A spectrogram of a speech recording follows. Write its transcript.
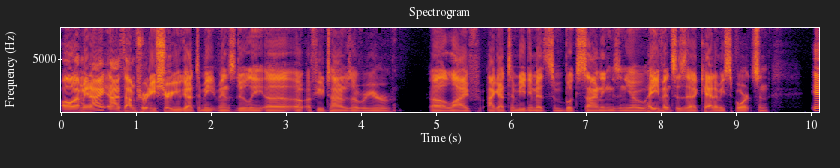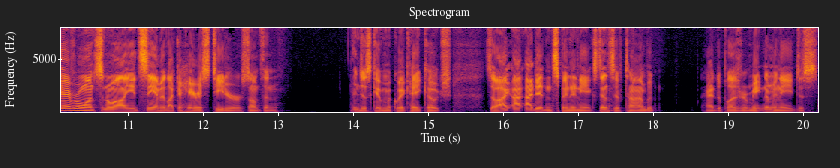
all I mean I, I I'm pretty sure you got to meet Vince Dooley uh, a, a few times over your uh, life. I got to meet him at some book signings and you know, hey Vince is at Academy Sports and every once in a while you'd see him at like a Harris Teeter or something and just give him a quick hey coach. So I, I, I didn't spend any extensive time, but had the pleasure of meeting him and he just,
